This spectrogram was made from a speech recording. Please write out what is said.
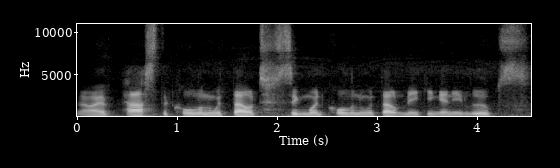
Now I've passed the colon without, sigmoid colon without making any loops.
